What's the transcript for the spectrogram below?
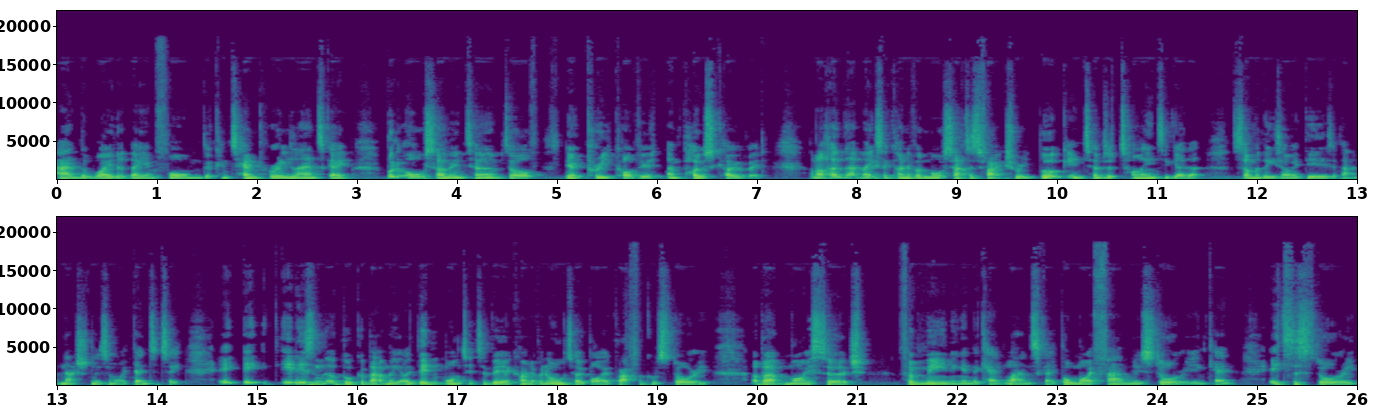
and the way that they inform the contemporary landscape, but also in terms of you know pre-COVID and post-COVID. And I hope that makes a kind of a more satisfactory book in terms of tying together some of these ideas about nationalism identity. It, it, it isn't a book about me. I didn't want it to be a kind of an autobiographical story about my search for meaning in the Kent landscape or my family's story in Kent. It's a story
